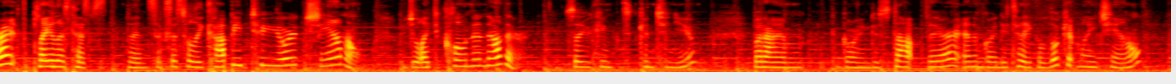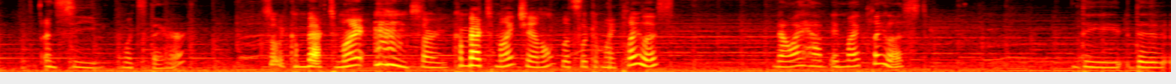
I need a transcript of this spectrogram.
Alright, the playlist has been successfully copied to your channel. Would you like to clone another? So you can continue, but I'm going to stop there and I'm going to take a look at my channel and see what's there. So we come back to my, sorry, come back to my channel. Let's look at my playlist. Now I have in my playlist the the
